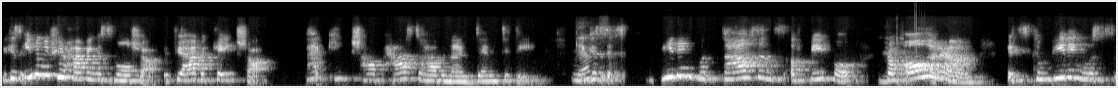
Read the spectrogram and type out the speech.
because even if you're having a small shop, if you have a cake shop, that cake shop has to have an identity yes. because it's competing with thousands of people from all around. It's competing with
